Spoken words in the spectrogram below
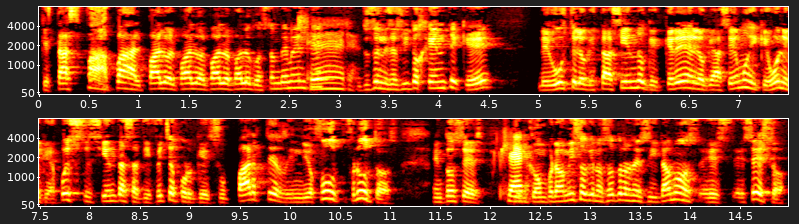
que estás pa, pa, al palo, al palo, al palo, al palo constantemente. Entonces necesito gente que le guste lo que está haciendo, que crea en lo que hacemos y que bueno, y que después se sienta satisfecha porque su parte rindió frutos. Entonces, Claro. el compromiso que nosotros necesitamos es, es eso.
